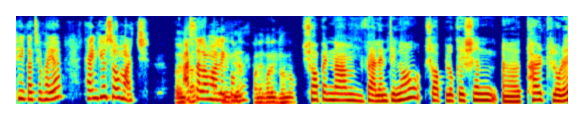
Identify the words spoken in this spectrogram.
ঠিক আছে ভাইয়া। থ্যাংক ইউ সো মাচ আসসালামু আলাইকুম। অনেক অনেক ধন্যবাদ। শপের নাম ভ্যালেন্টিনো। শপ লোকেশন থার্ড ফ্লোরে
